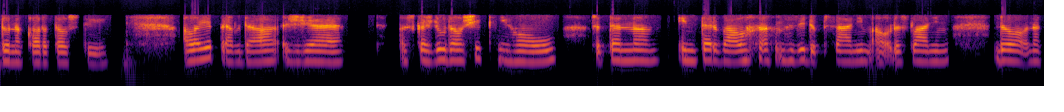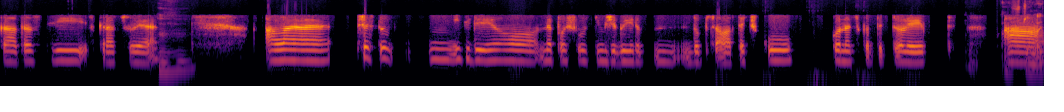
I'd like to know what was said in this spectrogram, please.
do nakladatelství. Ale je pravda, že s každou další knihou se ten interval mezi dopsáním a odesláním do nakladatelství zkracuje. Mm-hmm. Ale přesto nikdy ho nepošlu tím, že bych dopsala tečku, konec kapitoly a, a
